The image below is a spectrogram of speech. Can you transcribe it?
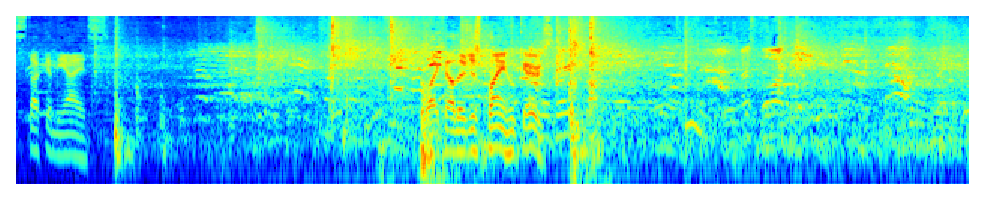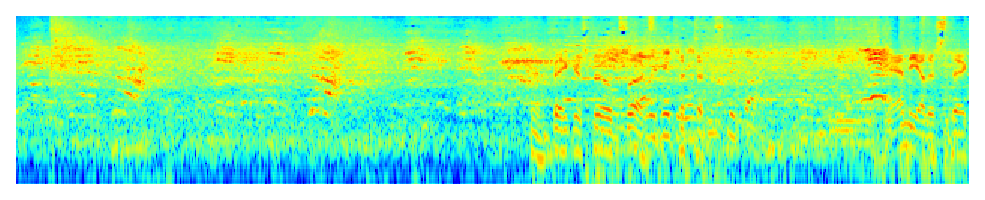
Stuck in the ice. I like how they're just playing. Who cares? Nice block. Bakersfield sucks. get the rest of the stick off. and the other stick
